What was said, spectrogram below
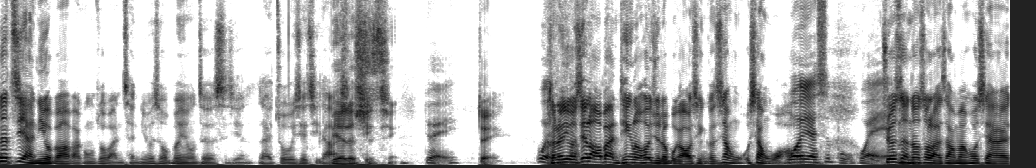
那既然你有办法把工作完成，你为什么不能用这个时间来做一些其他别的事情？对对。可能有些老板听了会觉得不高兴，可是像我像我，我也是不会。Jason 那时候来上班，或现在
